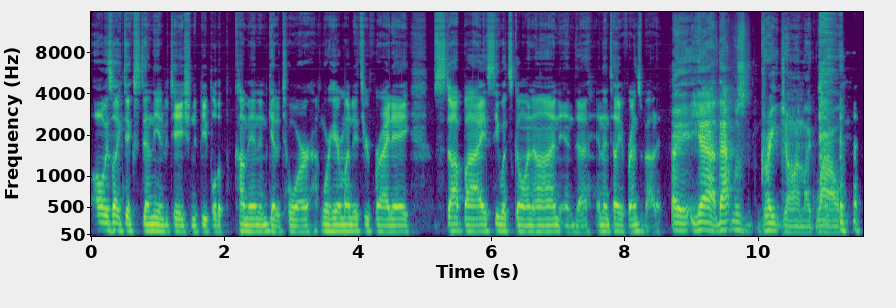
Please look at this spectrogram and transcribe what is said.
always like to extend the invitation to people to come in and get a tour. We're here Monday through Friday. Stop by, see what's going on, and uh, and then tell your friends about it. Hey, yeah, that was great, John. Like, wow.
